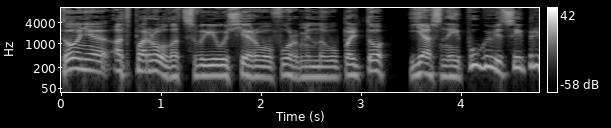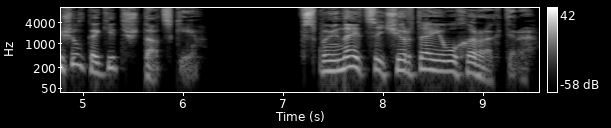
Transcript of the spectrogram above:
Тоня отпорол от своего серого форменного пальто ясные пуговицы и пришел какие-то штатские. Вспоминается черта его характера.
